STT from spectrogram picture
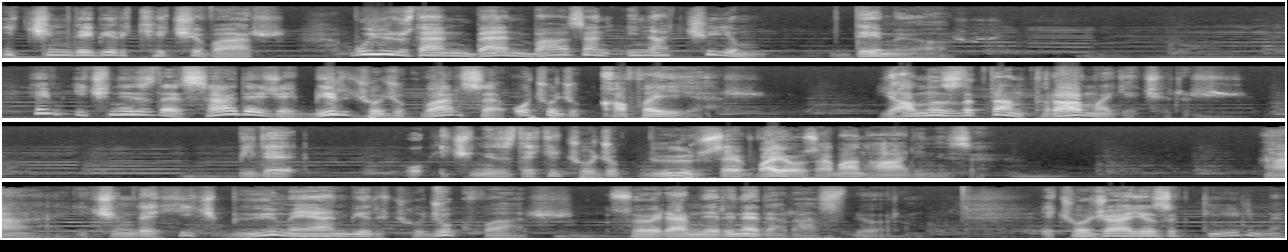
içimde bir keçi var, bu yüzden ben bazen inatçıyım demiyor. Hem içinizde sadece bir çocuk varsa o çocuk kafayı yer. Yalnızlıktan travma geçirir. Bir de o içinizdeki çocuk büyürse vay o zaman halinize. Ha, içimde hiç büyümeyen bir çocuk var söylemlerine de rastlıyorum. E çocuğa yazık değil mi?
